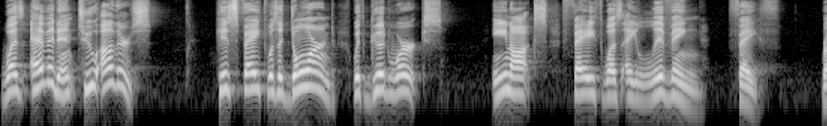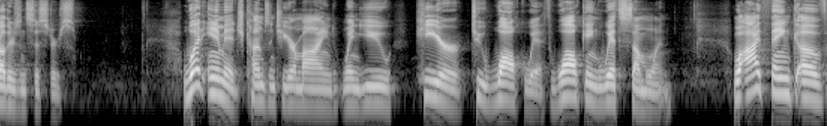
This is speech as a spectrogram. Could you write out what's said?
was evident to others. His faith was adorned with good works. Enoch's faith was a living faith, brothers and sisters. What image comes into your mind when you hear to walk with, walking with someone? Well, I think of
